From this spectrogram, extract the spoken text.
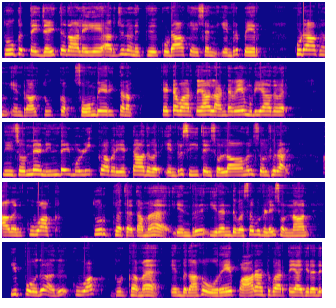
தூக்கத்தை ஜெயித்ததாலேயே அர்ஜுனனுக்கு குடாகேசன் என்று பெயர். குடாகம் என்றால் தூக்கம் சோம்பேறித்தனம். கெட்ட வார்த்தையால் அண்டவே முடியாதவர். நீ சொன்ன நிந்தை மொழிக்கு அவர் எட்டாதவர் என்று சீதை சொல்லாமல் சொல்கிறாள். அவன் குவாக் துர்கததம என்று இரண்டு வசவுகளை சொன்னான். இப்போது அது குவாக் துர்கம என்பதாக ஒரே பாராட்டு வார்த்தையாகிறது.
